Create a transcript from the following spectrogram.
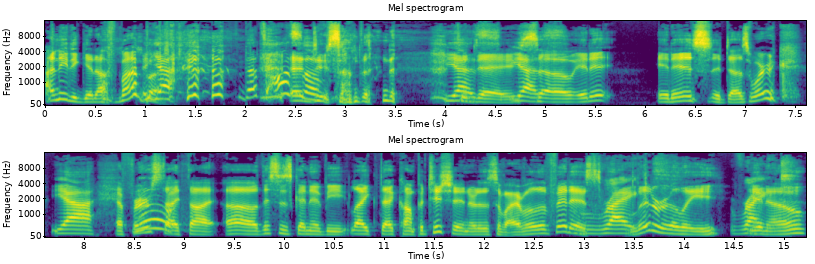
I need to get off my butt yeah that's awesome and do something. Yes, today. yes. So it, it it is it does work. Yeah. At first, No. I thought, oh, this is going to be like that competition or the survival of the fittest, Right. Literally, Right. You know,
